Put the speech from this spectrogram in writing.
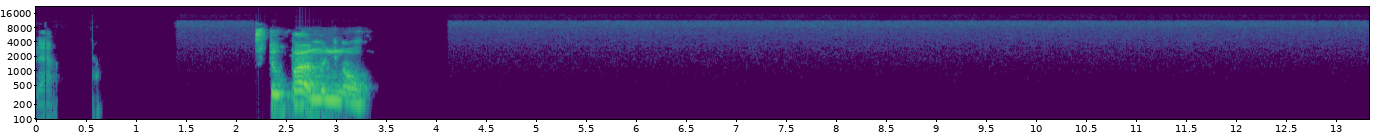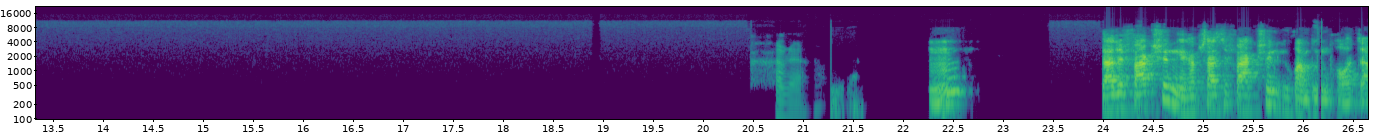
เนี่ย stupor มึนงง ทำเนี่ยอืม satisfaction ไงครับ satisfaction คือความพึงพอใจ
